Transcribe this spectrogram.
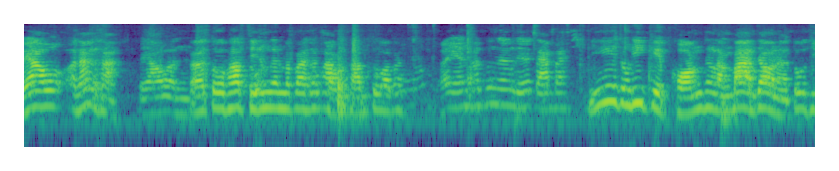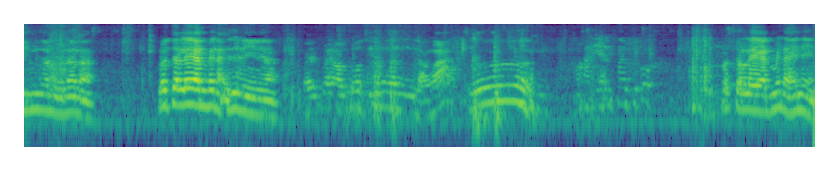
ไปเอาอันนั้นค่ะ ไปเอาอันเอาตัวพับสีน้ำเงินมาไปสักสองสามตัวไปไปอันนั้นเพิ่งนั่งเดี๋ยวตามไป นี่ตรงที่เก็บของทางหลังบ้านเจ้าน่ะตัวสีน้ำเงินอยู่นั่นน่ะแล้วจะแล่นไปไหนทีนี้เนี่ยไปไปเอาตัวสีน้ำเงินหลังบ้านเออแล้วจะแล่นไปไหนนี่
